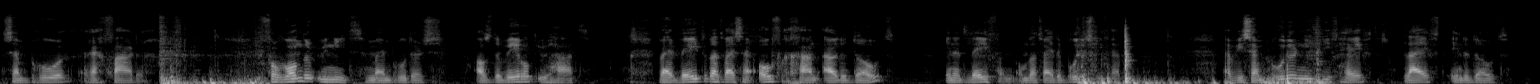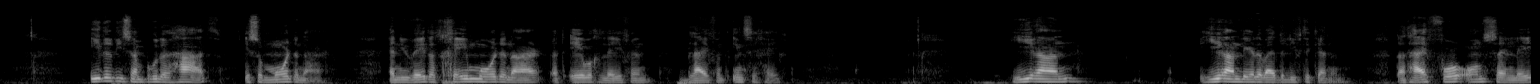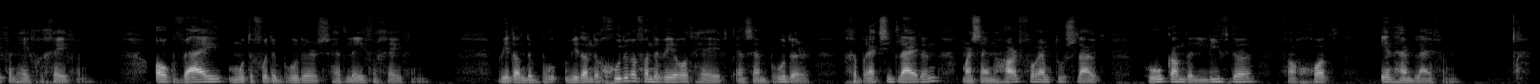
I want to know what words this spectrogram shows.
zijn broer rechtvaardig. Verwonder u niet, mijn broeders, als de wereld u haat. Wij weten dat wij zijn overgegaan uit de dood in het leven, omdat wij de broeders lief hebben. En wie zijn broeder niet lief heeft, blijft in de dood. Ieder die zijn broeder haat, is een moordenaar. En u weet dat geen moordenaar het eeuwig leven blijvend in zich heeft. Hieraan, hieraan leerden wij de liefde kennen, dat Hij voor ons zijn leven heeft gegeven. Ook wij moeten voor de broeders het leven geven. Wie dan, de, wie dan de goederen van de wereld heeft en zijn broeder gebrek ziet lijden, maar zijn hart voor hem toesluit, hoe kan de liefde van God in hem blijven?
